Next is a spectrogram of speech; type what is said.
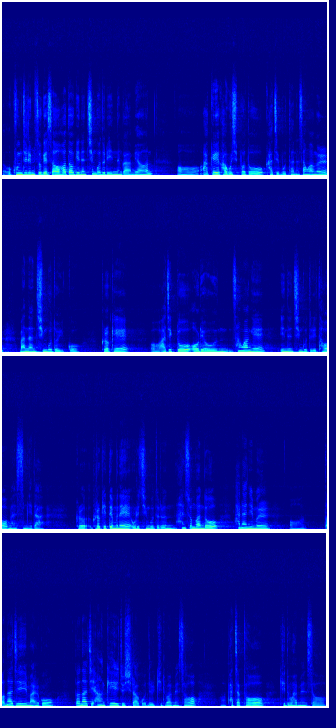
어, 굶주림 속에서 허덕이는 친구들이 있는가 하면 어, 학교에 가고 싶어도 가지 못하는 상황을 만난 친구도 있고 그렇게 어, 아직도 어려운 상황에 있는 친구들이 더 많습니다. 그렇기 때문에 우리 친구들은 한순간도 하나님을 어, 떠나지 말고 떠나지 않게 해주시라고 늘 기도하면서 어, 바짝 더 기도하면서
